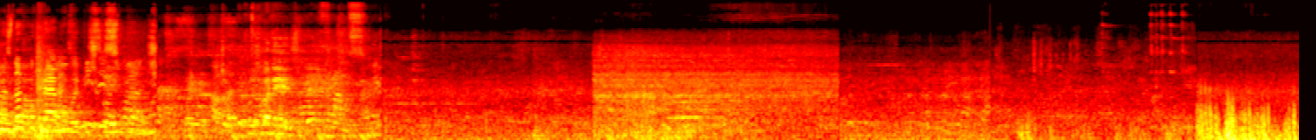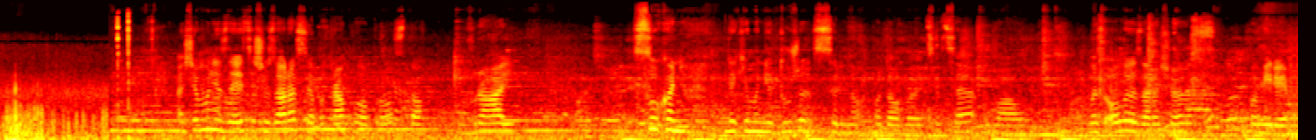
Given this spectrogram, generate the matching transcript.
ми знов купляємо випічку. Мені здається, що зараз я потрапила просто в рай суконь, які мені дуже сильно подобаються. Це вау. Ми з Олею зараз ще раз поміряємо.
